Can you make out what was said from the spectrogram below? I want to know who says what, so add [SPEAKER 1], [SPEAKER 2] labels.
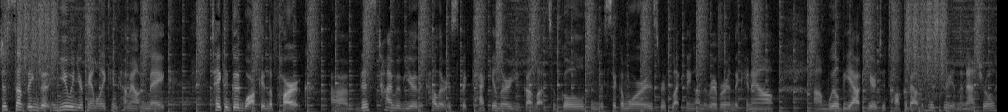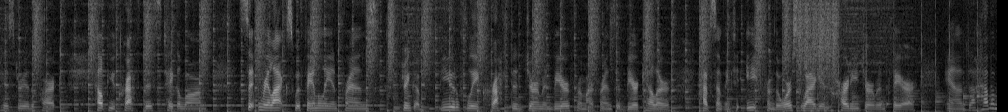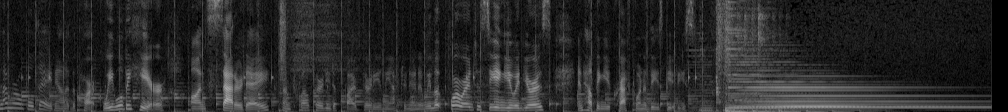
[SPEAKER 1] just something that you and your family can come out and make. Take a good walk in the park. Um, this time of year, the color is spectacular. You've got lots of golds and the sycamores reflecting on the river and the canal. Um, we'll be out here to talk about the history and the natural history of the park, help you craft this, take along, sit and relax with family and friends, drink a beautifully crafted German beer from our friends at Bierkeller, have something to eat from the Wurstwagen hearty German fare, and uh, have a memorable day down at the park. We will be here on Saturday from 12.30 to 5.30 in the afternoon, and we look forward to seeing you and yours and helping you craft one of these beauties.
